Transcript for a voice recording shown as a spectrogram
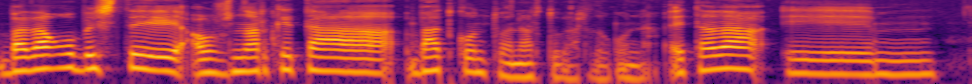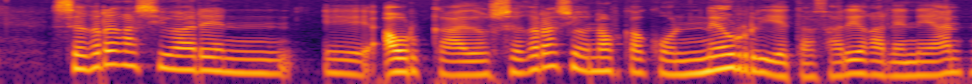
badago beste hausnarketa bat kontuan hartu behar duguna. Eta da, e, segregazioaren e, aurka edo segregazioaren aurkako neurri eta zari garenean,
